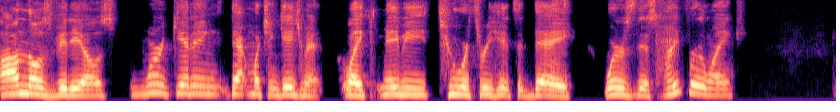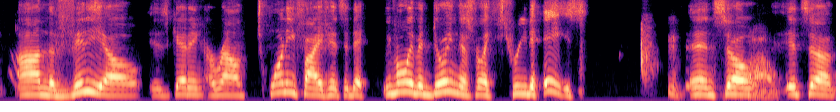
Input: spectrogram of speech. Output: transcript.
on those videos weren't getting that much engagement, like maybe two or three hits a day. Whereas this hyperlink on the video is getting around 25 hits a day. We've only been doing this for like three days. And so it's a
